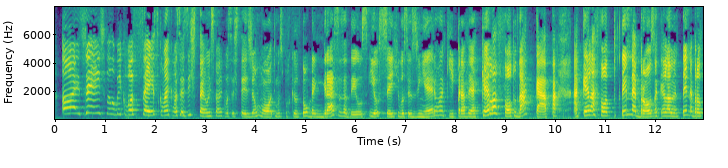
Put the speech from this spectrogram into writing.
Oi, gente, tudo bem com vocês? Como é que vocês estão? Espero que vocês estejam ótimos, porque eu tô bem, graças a Deus. E eu sei que vocês vieram aqui para ver aquela foto da capa, aquela foto tenebrosa, aquela unha tenebrosa,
